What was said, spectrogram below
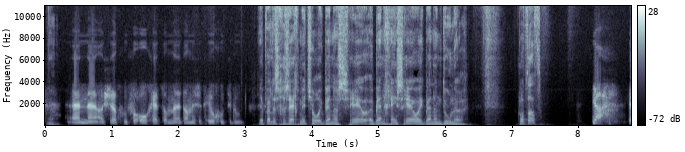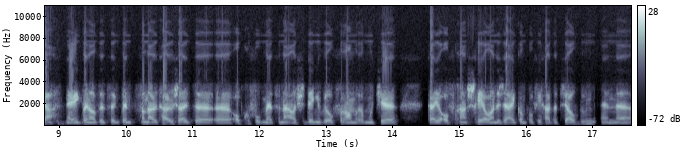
Ja. En uh, als je dat goed voor ogen hebt, dan, dan is het heel goed te doen. Je hebt wel eens gezegd, Mitchell, ik ben, een schreeuw, ik ben geen schreeuw, ik ben een doener. Klopt dat? Ja, ja. Nee, ik ben altijd, ik ben vanuit huis uit uh, opgevoed met van nou, als je dingen wil veranderen, moet je, kan je of gaan schreeuwen aan de zijkant of je gaat het zelf doen. En uh,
